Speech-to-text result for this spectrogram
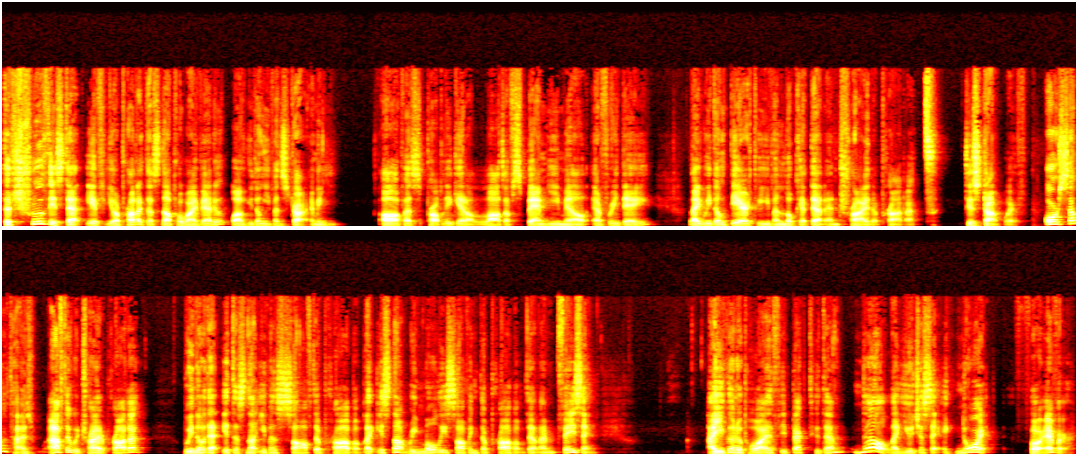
The truth is that if your product does not provide value, well, you don't even start. I mean, all of us probably get a lot of spam email every day. Like we don't dare to even look at that and try the product to start with. Or sometimes after we try the product, we know that it does not even solve the problem. Like it's not remotely solving the problem that I'm facing. Are you going to provide feedback to them? No, like you just say ignore it forever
